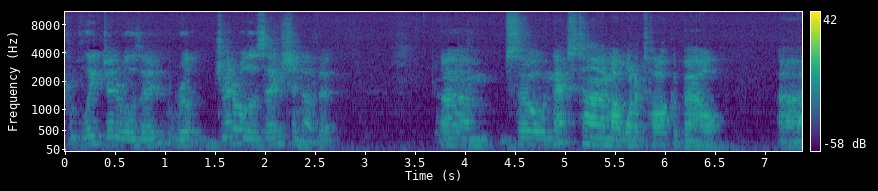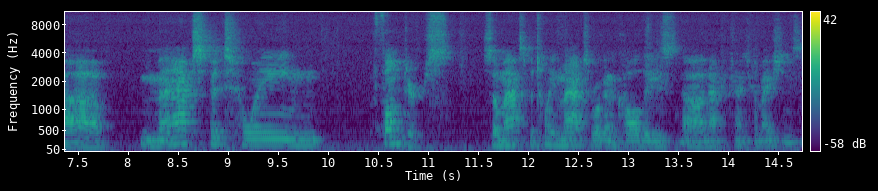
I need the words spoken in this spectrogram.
complete generalization generalization of it. Um, so next time I want to talk about uh, maps between functors. So maps between maps, we're going to call these uh, natural transformations.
